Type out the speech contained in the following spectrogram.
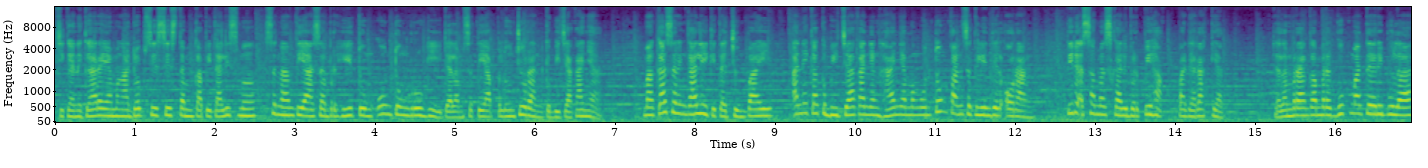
jika negara yang mengadopsi sistem kapitalisme senantiasa berhitung untung rugi dalam setiap peluncuran kebijakannya. maka sering kali kita jumpai aneka kebijakan yang hanya menguntungkan segelintir orang, tidak sama sekali berpihak pada rakyat. Dalam rangka mereguk materi pula,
